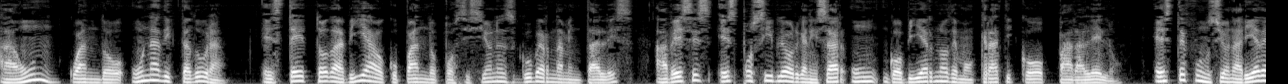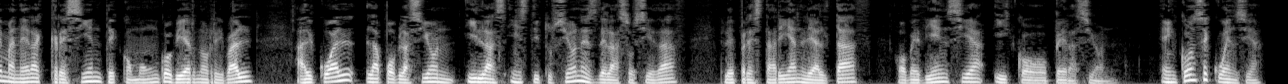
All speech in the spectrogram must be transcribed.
Aun cuando una dictadura esté todavía ocupando posiciones gubernamentales, a veces es posible organizar un gobierno democrático paralelo. Este funcionaría de manera creciente como un gobierno rival al cual la población y las instituciones de la sociedad le prestarían lealtad, obediencia y cooperación. En consecuencia,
